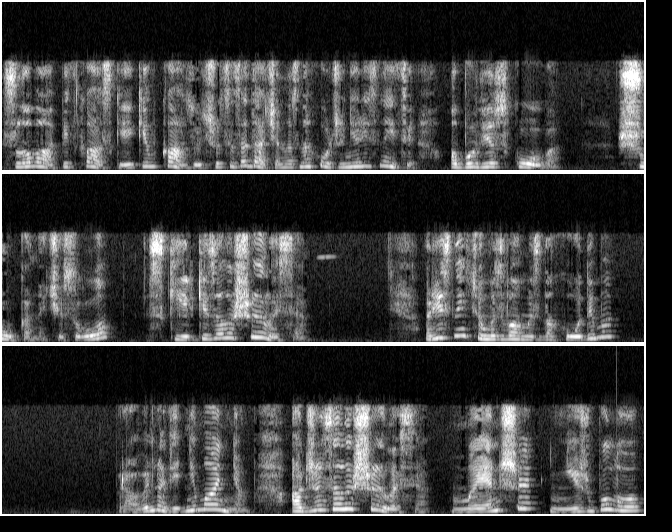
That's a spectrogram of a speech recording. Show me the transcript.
слова підказки, які вказують, що це задача на знаходження різниці, обов'язково шукане число, скільки залишилося. Різницю ми з вами знаходимо правильно відніманням, адже залишилося менше, ніж було.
